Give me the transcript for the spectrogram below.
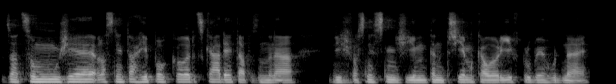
za co může vlastně ta hypokalorická dieta, to znamená když vlastně snížím ten příjem kalorií v průběhu dne.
